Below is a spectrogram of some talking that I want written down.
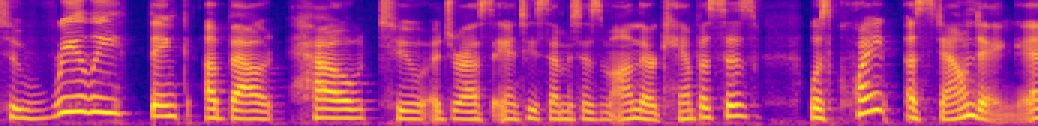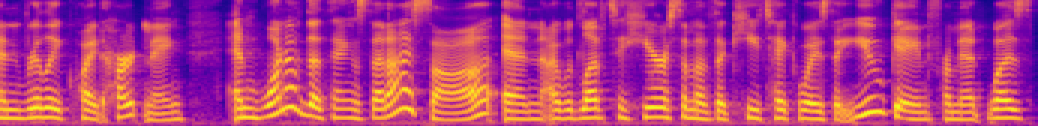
to really think about how to address anti Semitism on their campuses was quite astounding and really quite heartening. And one of the things that I saw, and I would love to hear some of the key takeaways that you gained from it, was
